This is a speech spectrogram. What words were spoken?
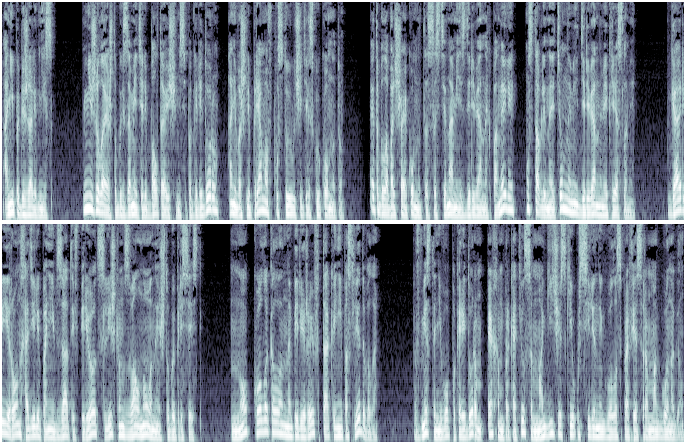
Они побежали вниз. Не желая, чтобы их заметили болтающимися по коридору, они вошли прямо в пустую учительскую комнату. Это была большая комната со стенами из деревянных панелей, уставленная темными деревянными креслами. Гарри и Рон ходили по ней взад и вперед, слишком взволнованные, чтобы присесть. Но колокола на перерыв так и не последовало. Вместо него по коридорам эхом прокатился магически усиленный голос профессора МакГонагал.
